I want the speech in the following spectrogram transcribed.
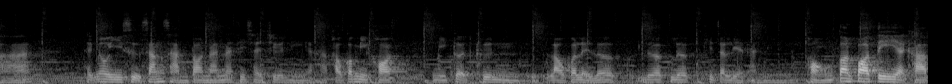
าเทคโนโลยีสื่อสร้างสรรค์ตอนนั้นนะที่ใช้ชื่อนี้นะครับเขาก็มีคอร์ส นี้เกิดขึ้น เราก็เลยเลิกเลือกเลือกที่จะเรียนอันนี้ ของตอนปอตีอะครับ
